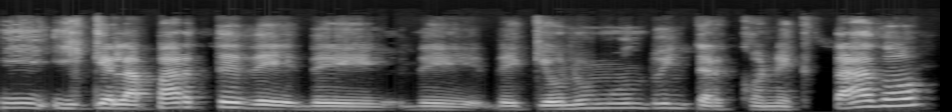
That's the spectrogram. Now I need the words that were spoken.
Y, que la parte de, de, de que en un mundo interconectado,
